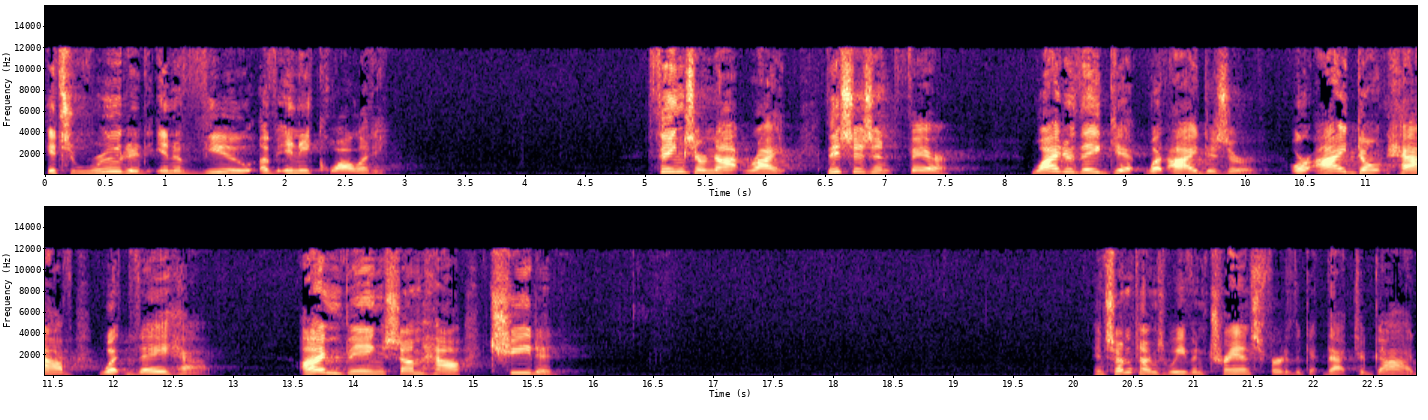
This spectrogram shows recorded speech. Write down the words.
It's rooted in a view of inequality. Things are not right. This isn't fair. Why do they get what I deserve? Or I don't have what they have. I'm being somehow cheated. And sometimes we even transfer that to God,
